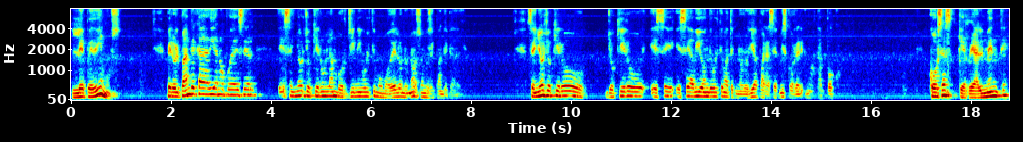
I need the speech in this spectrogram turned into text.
Le pedimos, pero el pan de cada día no puede ser eh, Señor, yo quiero un Lamborghini último modelo. No, no, eso no es el pan de cada día. Señor, yo quiero, yo quiero ese, ese avión de última tecnología para hacer mis correos. No, tampoco. Cosas que realmente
